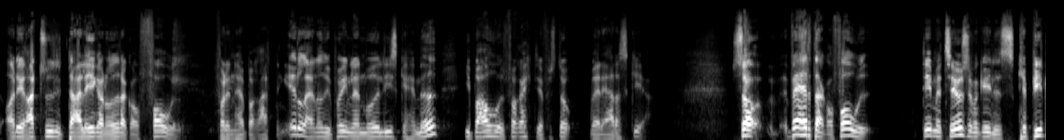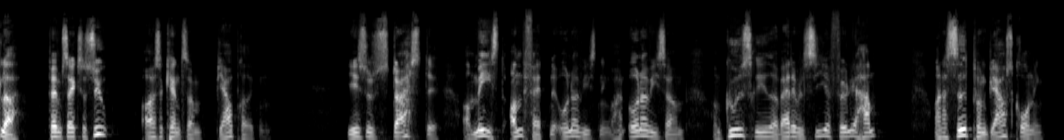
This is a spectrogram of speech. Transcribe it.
Og det er ret tydeligt, der ligger noget, der går forud for den her beretning. Et eller andet, vi på en eller anden måde lige skal have med i baghovedet for rigtigt at forstå, hvad det er, der sker. Så hvad er det, der går forud? Det er Matteus evangeliets kapitler 5, 6 og 7, også kendt som bjergprædiken. Jesus største og mest omfattende undervisning, hvor han underviser om, om Guds rige og hvad det vil sige at følge ham. Og han har siddet på en bjergskråning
